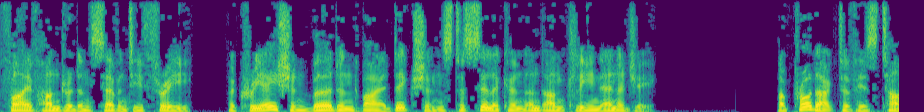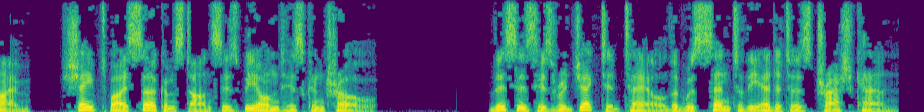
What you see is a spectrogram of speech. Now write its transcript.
573, a creation burdened by addictions to silicon and unclean energy. A product of his time, shaped by circumstances beyond his control. This is his rejected tale that was sent to the editor's trash can.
